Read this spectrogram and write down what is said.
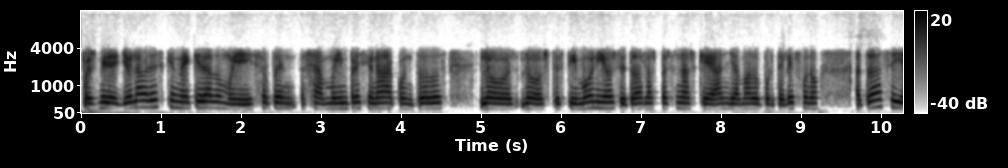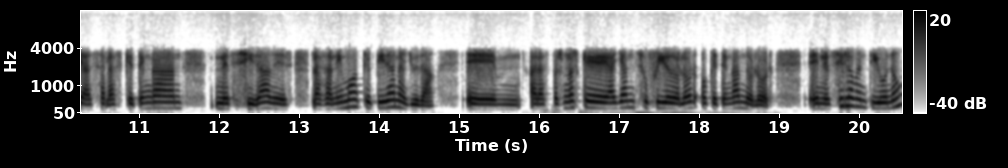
Pues mire, yo la verdad es que me he quedado muy sorprendida, o sea, muy impresionada con todos los, los testimonios de todas las personas que han llamado por teléfono, a todas ellas, a las que tengan necesidades, las animo a que pidan ayuda. Eh, a las personas que hayan sufrido dolor o que tengan dolor. En el siglo XXI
